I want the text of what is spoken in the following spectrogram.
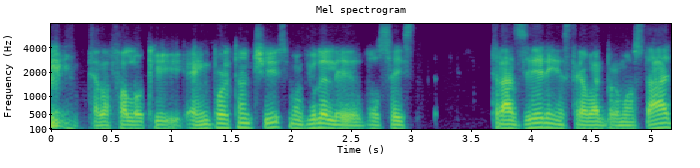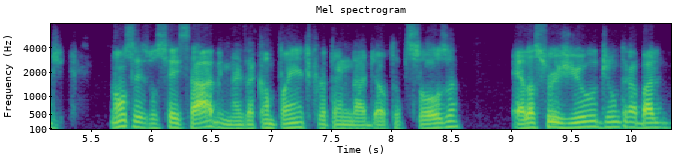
ela falou que é importantíssimo, viu, Lele, vocês trazerem esse trabalho para a mocidade. Não sei se vocês sabem, mas a campanha de Fraternidade Alta de Souza, ela surgiu de um trabalho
